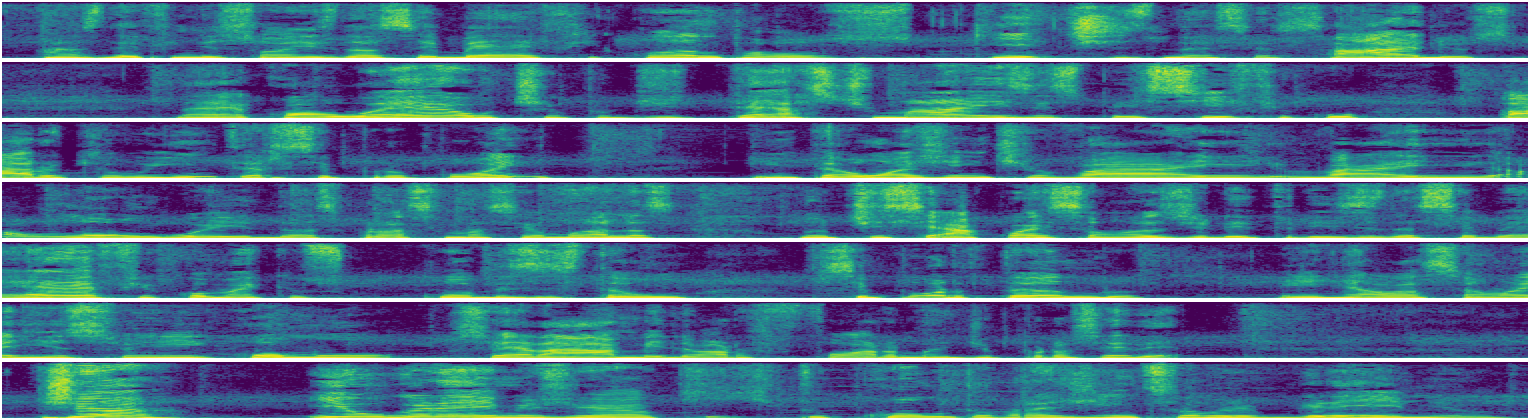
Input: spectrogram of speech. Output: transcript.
as definições da CBF quanto aos kits necessários né? Qual é o tipo de teste mais específico para o que o Inter se propõe? Então a gente vai, vai ao longo aí das próximas semanas noticiar quais são as diretrizes da CBF, como é que os clubes estão se portando em relação a isso e como será a melhor forma de proceder. Jean, e o Grêmio, Jean? O que, que tu conta pra gente sobre o Grêmio?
